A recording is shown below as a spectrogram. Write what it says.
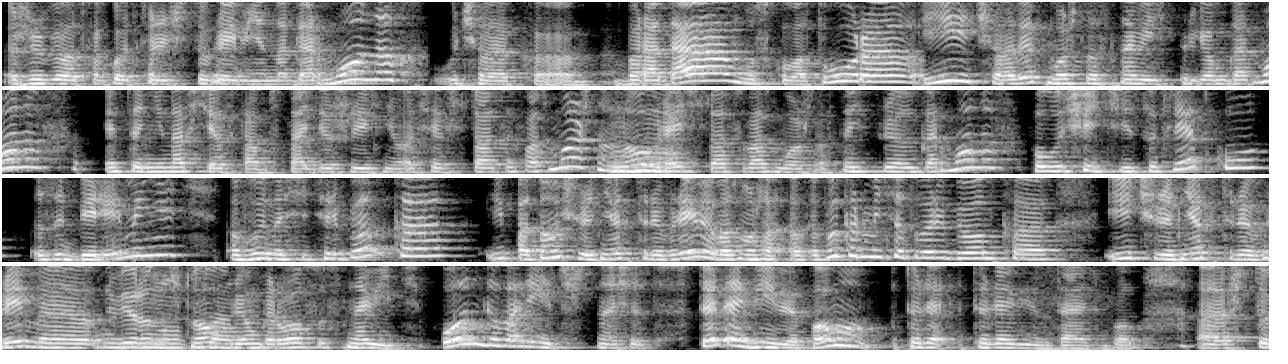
живет какое-то количество времени на гормонах, у человека борода, мускулатура, и человек может остановить прием гормонов. Это не на всех там стадиях жизни, во всех ситуациях возможно, но mm-hmm. в ряде ситуаций возможно. Остановить прием гормонов, получить яйцеклетку, забеременеть, выносить ребенка, и потом через некоторое время, возможно, выкормить этого ребенка, и через некоторое время Вернуться. снова прием гормонов восстановить. Он говорит, что, значит, в Тель-Авиве, по-моему, Тель-Авив, да, это был, э, что,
